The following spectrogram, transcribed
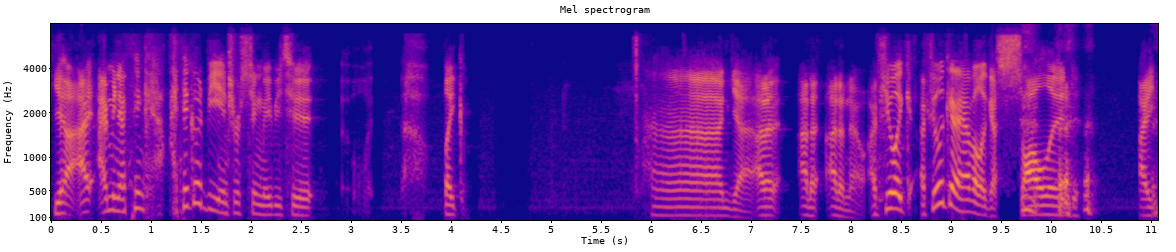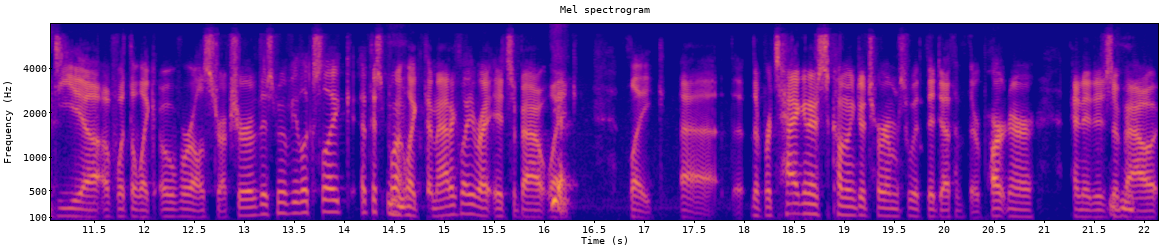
yeah. I, I mean, I think I think it would be interesting maybe to like. Uh, yeah, I, don't- I, don't- I don't know. I feel like I feel like I have a, like a solid idea of what the like overall structure of this movie looks like at this point, Mhm. like thematically, right? It's about like like uh the, the protagonist coming to terms with the death of their partner, and it is Mhm. about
